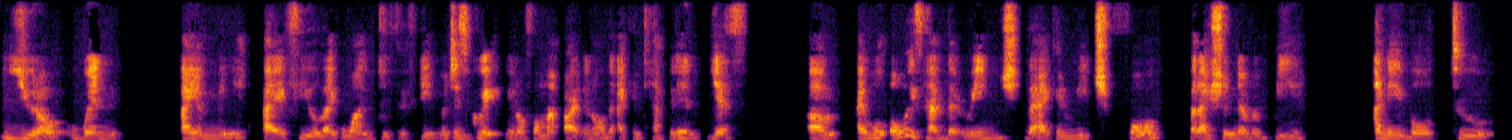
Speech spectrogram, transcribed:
you know, when I am me, I feel like one to 15, which is great, you know, for my art and all that. I can tap it in. Yes. Um, I will always have that range that I can reach for, but I should never be unable to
